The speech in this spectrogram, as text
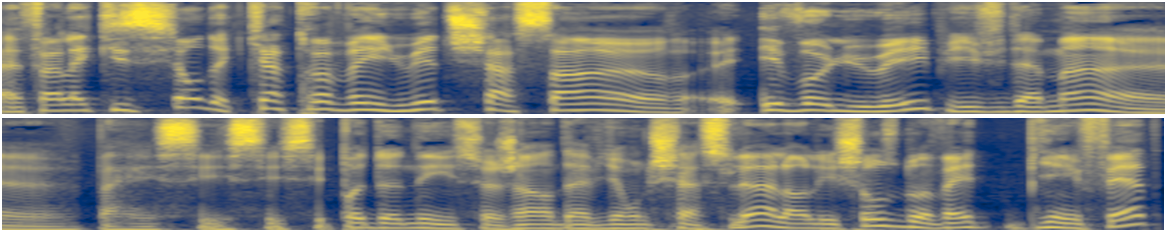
euh, faire l'acquisition de 88 chasseurs euh, évolués. Puis évidemment, euh, ben, c'est pas donné ce genre d'avion de chasse-là. Alors, les choses doivent être bien faites.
